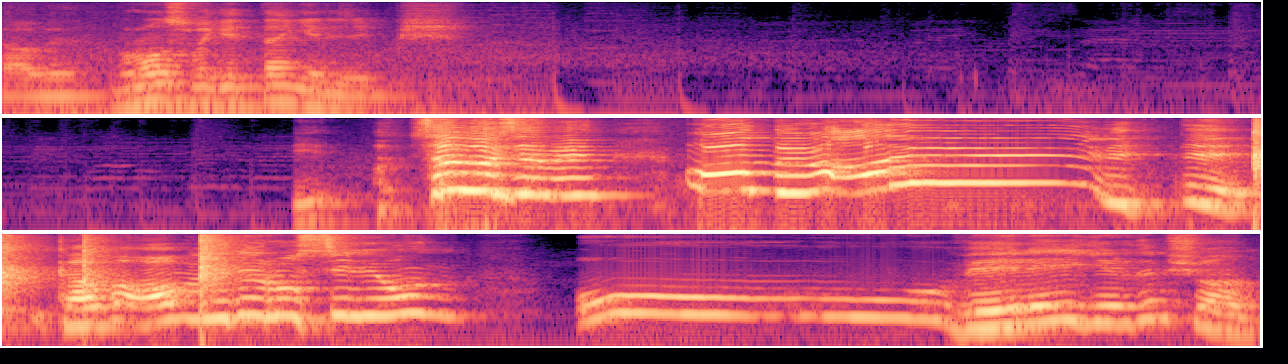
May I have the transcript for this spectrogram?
Abi bronz paketten gelecekmiş. Sen bak Semih. Abi. Kafa abi bir de Rossillon. Oo VL'ye girdim şu an.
